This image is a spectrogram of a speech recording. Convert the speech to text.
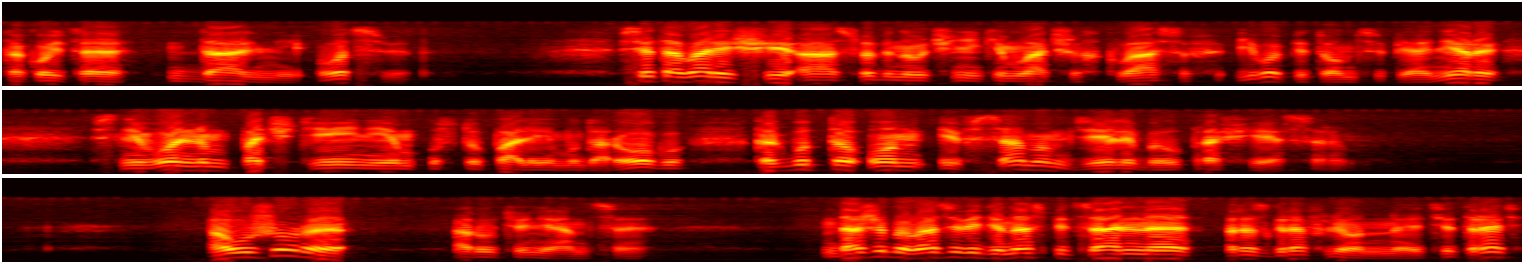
какой-то дальний отсвет, все товарищи, а особенно ученики младших классов, его питомцы-пионеры, с невольным почтением уступали ему дорогу, как будто он и в самом деле был профессором. А у Жоры Арутюнянца даже была заведена специальная разграфленная тетрадь,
